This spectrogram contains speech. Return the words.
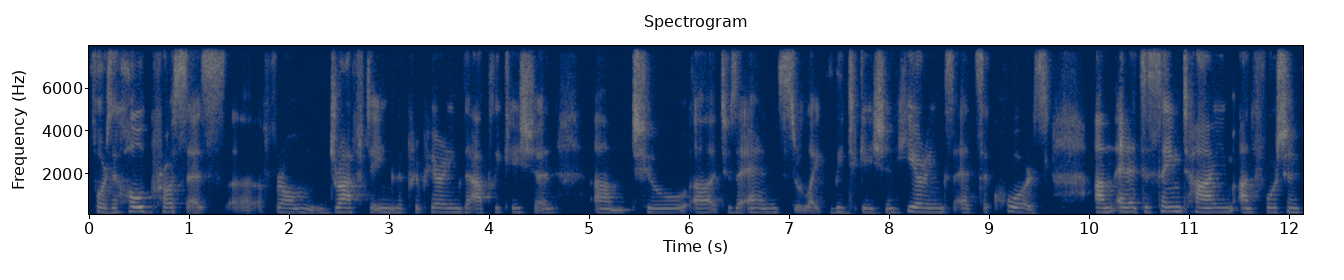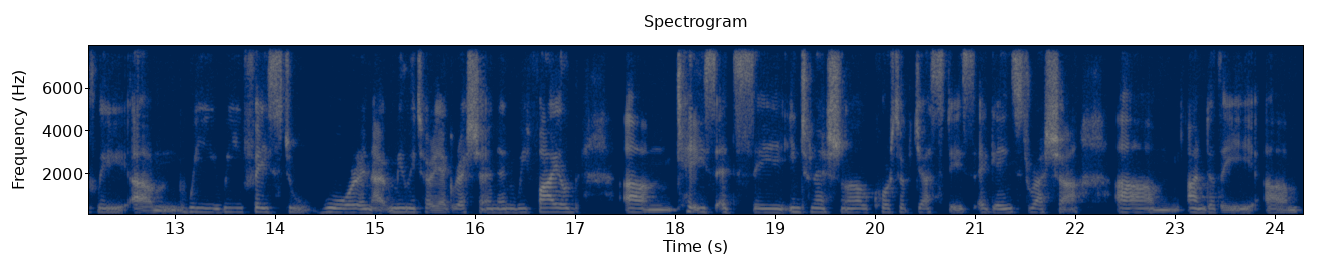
for the whole process uh, from drafting, the preparing the application um, to, uh, to the end through like litigation hearings at the courts. Um, and at the same time, unfortunately, um, we, we faced war and uh, military aggression and we filed um, case at the International Court of Justice against Russia um, under the um,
